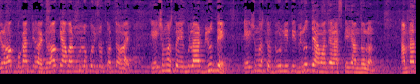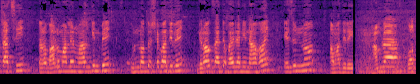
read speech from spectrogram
গ্রাহক ভোগান্তি হয়, গ্রাহককে আবার মূল্য পরিশোধ করতে হয়। এই সমস্ত এগুলার বিরুদ্ধে, এই সমস্ত দুর্নীতির বিরুদ্ধে আমাদের আজকে এই আন্দোলন। আমরা চাচ্ছি তারা ভালো মালের মাল কিনবে, উন্নত সেবা দিবে, গ্রাহক যাতে হয়রানি না হয়, এজন্য আমাদের এই আমরা গত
